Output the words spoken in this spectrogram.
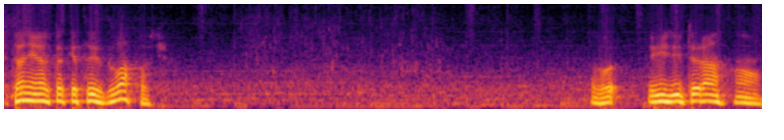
Pytanie, jak takie coś złapać? Bo, i, I teraz, o.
